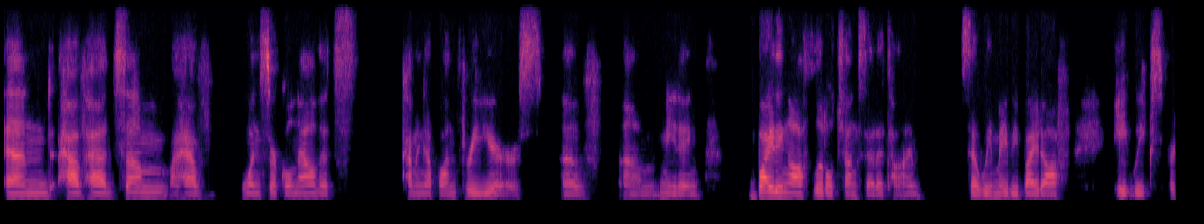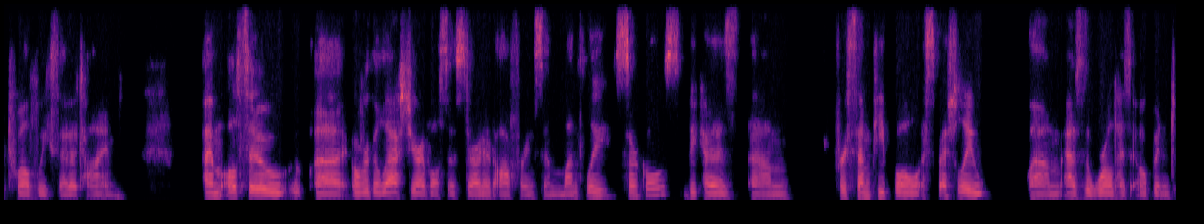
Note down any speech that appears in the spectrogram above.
and have had some. I have one circle now that's coming up on three years of um, meeting, biting off little chunks at a time. So we maybe bite off eight weeks or 12 weeks at a time. I'm also, uh, over the last year, I've also started offering some monthly circles because um, for some people, especially um, as the world has opened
